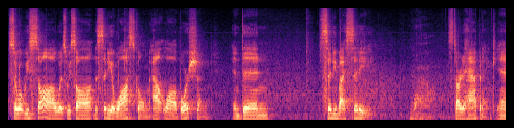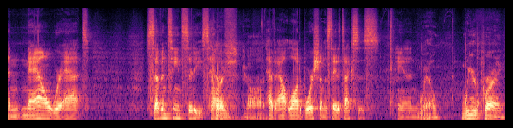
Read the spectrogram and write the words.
so what we saw was we saw the city of Waskom outlaw abortion, and then city by city Wow. Started happening. And now we're at 17 cities have God. have outlawed abortion in the state of Texas. And Well, we are praying,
